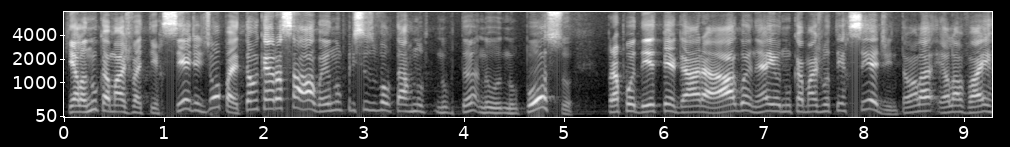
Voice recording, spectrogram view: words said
que ela nunca mais vai ter sede, ele diz: opa, então eu quero essa água, eu não preciso voltar no, no, no, no poço para poder pegar a água, né, eu nunca mais vou ter sede. Então ela, ela vai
